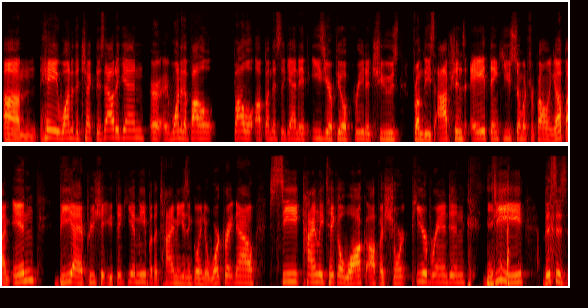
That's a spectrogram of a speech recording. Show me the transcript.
um hey wanted to check this out again or wanted to follow follow up on this again. If easier, feel free to choose from these options. A, thank you so much for following up. I'm in. B, I appreciate you thinking of me, but the timing isn't going to work right now. C, kindly take a walk off a short pier, Brandon. D, this is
